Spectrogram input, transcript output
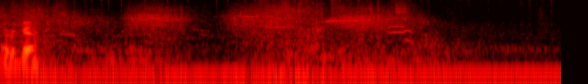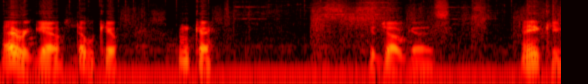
There we go. There we go. Double kill. Okay. Good job, guys. Thank you.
